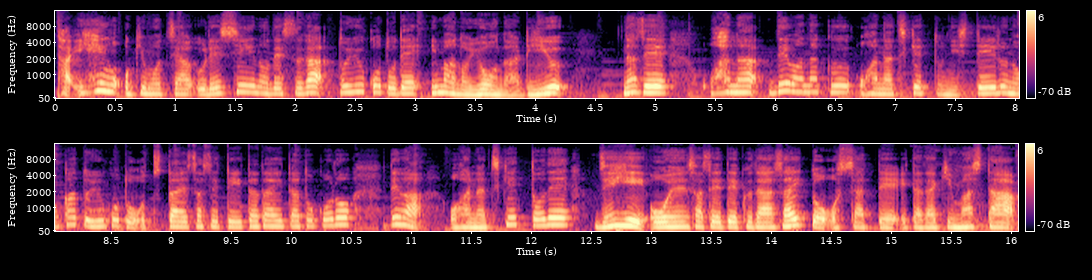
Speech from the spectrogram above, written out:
大変お気持ちは嬉しいのですがということで今のような理由なぜお花ではなくお花チケットにしているのかということをお伝えさせていただいたところではお花チケットでぜひ応援させてくださいとおっしゃっていただきました。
